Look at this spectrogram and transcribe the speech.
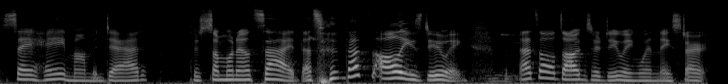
say, "Hey, mom and dad, there's someone outside." That's that's all he's doing. That's all dogs are doing when they start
